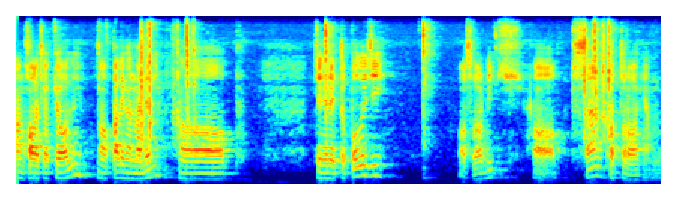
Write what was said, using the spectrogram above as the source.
Ham holatga olib keldik hop polygon model. Hop. Generate topology. Bosib yubordik hop. Sal kattaroq ekan bu.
